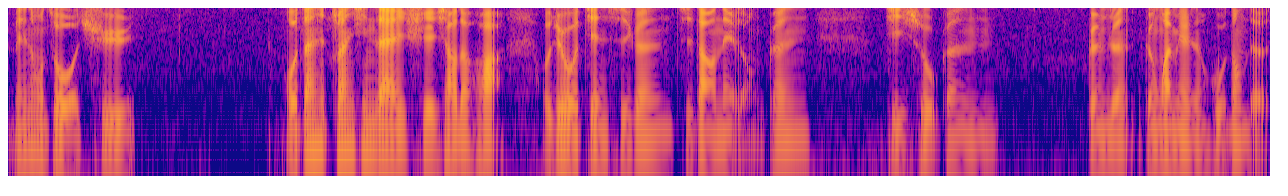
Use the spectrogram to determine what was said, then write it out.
没那么做，我去，我专专心在学校的话，我觉得我见识跟知道内容跟技术跟跟人跟外面人互动的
